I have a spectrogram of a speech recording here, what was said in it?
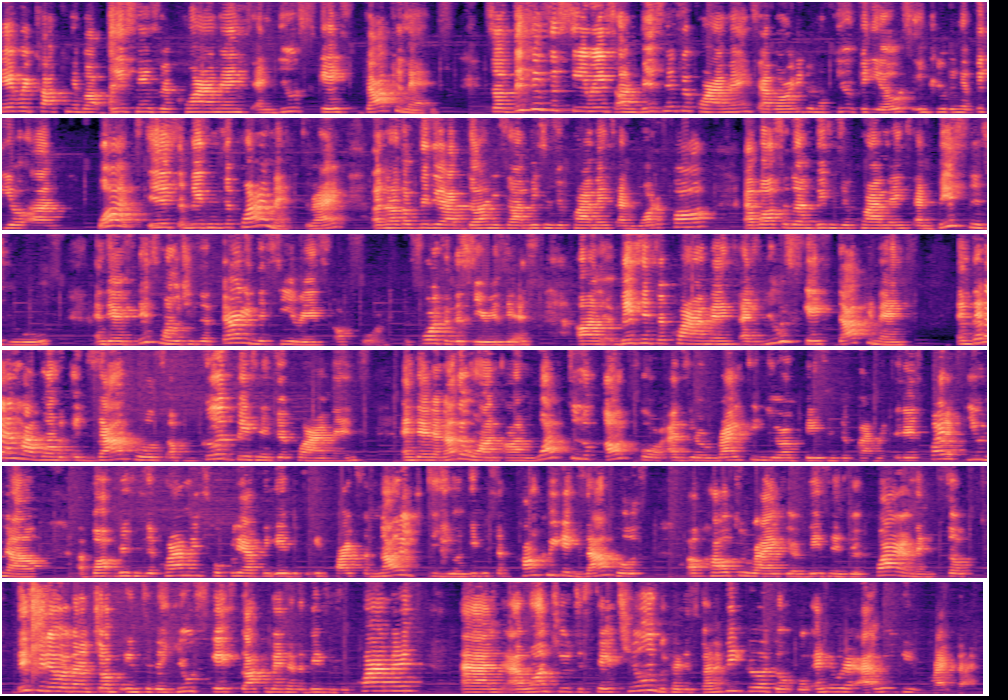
today we're talking about business requirements and use case documents. So this is the series on business requirements. I've already done a few videos, including a video on what is a business requirement, right? Another video I've done is on business requirements and waterfall. I've also done business requirements and business rules. And there's this one, which is the third in the series, or fourth, the fourth in the series, yes, on business requirements and use case documents. And then I have one with examples of good business requirements. And then another one on what to look out for as you're writing your business requirements. So there's quite a few now about business requirements. Hopefully I'll be able to impart some knowledge to you and give you some concrete examples of how to write your business requirements. So this video, we're going to jump into the use case document and the business requirement. And I want you to stay tuned because it's going to be good. Don't go anywhere. I will be right back.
